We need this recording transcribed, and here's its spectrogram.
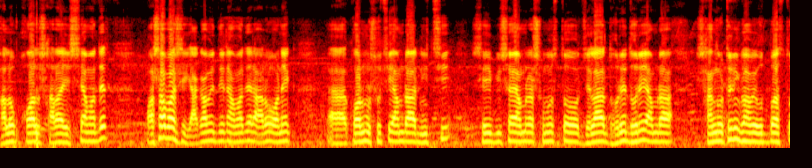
ভালো ফল সারা এসছে আমাদের। পাশাপাশি আগামী দিনে আমাদের আরও অনেক কর্মসূচি আমরা নিচ্ছি। সেই বিষয়ে আমরা সমস্ত জেলা ধরে ধরে আমরা সাংগঠনিকভাবে উদ্বাস্তু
